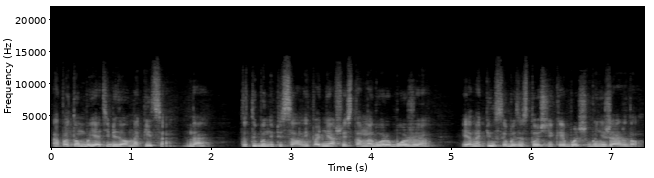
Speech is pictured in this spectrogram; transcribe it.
а потом бы я тебе дал напиться, да, то ты бы написал, и поднявшись там на гору Божию, я напился бы из источника и больше бы не жаждал.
